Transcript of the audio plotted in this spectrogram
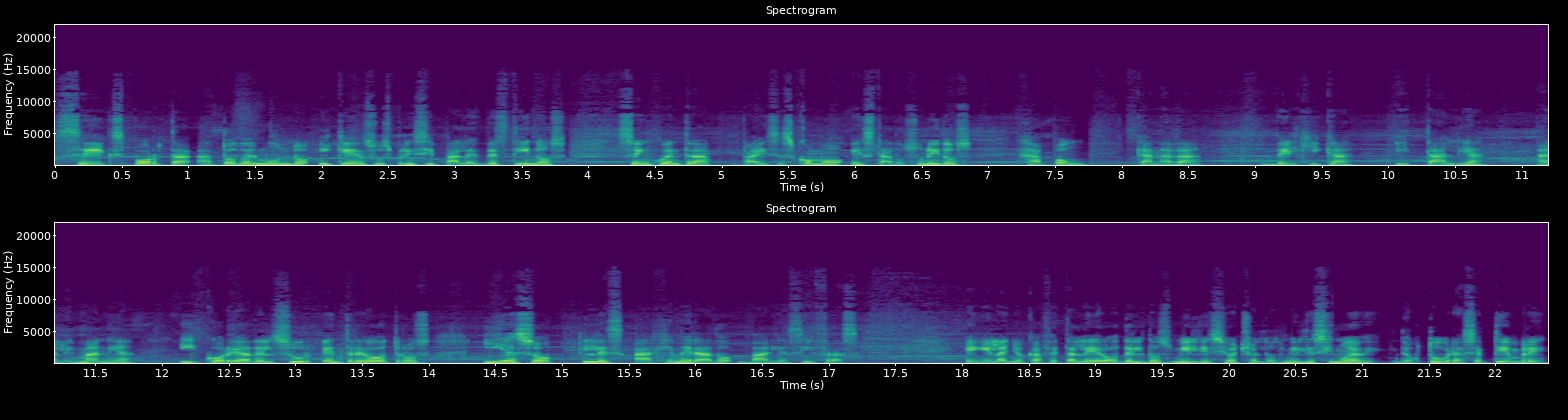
se exporta a todo el mundo y que en sus principales destinos se encuentran países como Estados Unidos, Japón, Canadá, Bélgica, Italia, Alemania y Corea del Sur, entre otros, y eso les ha generado varias cifras. En el año cafetalero del 2018 al 2019, de octubre a septiembre,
